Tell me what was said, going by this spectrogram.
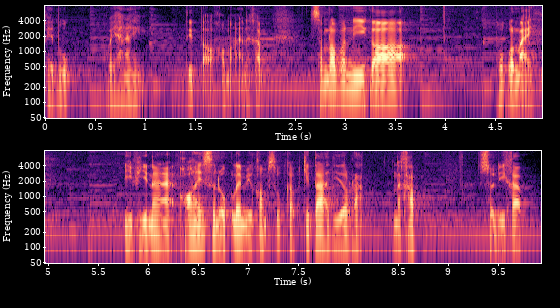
Facebook ไว้ให้ติดต่อเข้ามานะครับสำหรับวันนี้ก็พบกันใหม่ EP หน้า ขอให้สนุกและมีความสุขกับกีตาร์ที่เรารักนะครับ สวัสดีครับ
